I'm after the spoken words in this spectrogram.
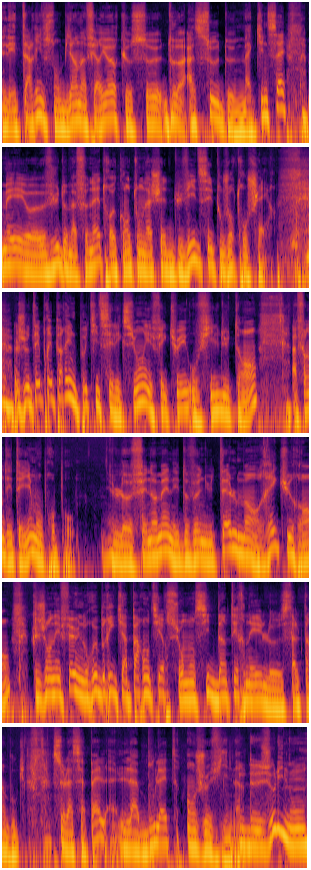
les tarifs sont bien inférieurs que ceux de, à ceux de McKinsey, mais euh, vu de ma fenêtre, quand on achète du vide, c'est toujours trop cher. Je t'ai préparé une petite sélection effectuée au fil du temps afin d'étayer mon propos. Le phénomène est devenu tellement récurrent que j'en ai fait une rubrique à part entière sur mon site d'internet, le Saltimbook. Cela s'appelle la boulette angevine. De jolis noms.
